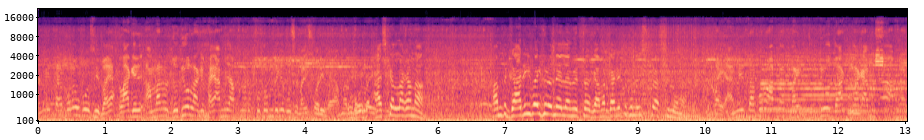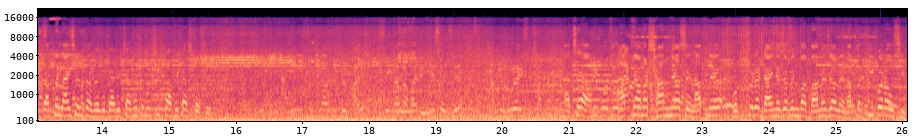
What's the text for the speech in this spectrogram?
আমি তারপরেও বলছি ভাই লাগে আমার যদিও লাগে ভাই আমি আপনার প্রথম থেকে বলছি ভাই সরি ভাই আমার হয়ে। আজকাল লাগা না? আমি তো গাড়ি বাই করে নিলাম একটু আগে। আমার গাড়িতে কোনো স্ক্র্যাচ ছিল না। ভাই আমি তারপরে আপনার ভাই যদিও দাগ লাগে আমি না আপনার তা লাইসেন্স ওই যে গাড়ি চাপাতে বলছি ট্রাফিক ঘুরাইছি সামনে। আচ্ছা আপনি আমার সামনে আছেন আপনি হুট করে ডাইনে যাবেন বা বামে যাবেন আপনার কি করা উচিত?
